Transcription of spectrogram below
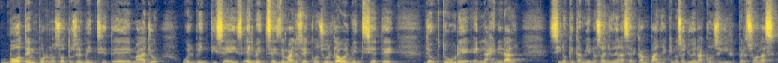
voten por nosotros el 27 de mayo o el 26, el 26 de mayo se consulta o el 27 de octubre en la general, sino que también nos ayuden a hacer campaña, que nos ayuden a conseguir personas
